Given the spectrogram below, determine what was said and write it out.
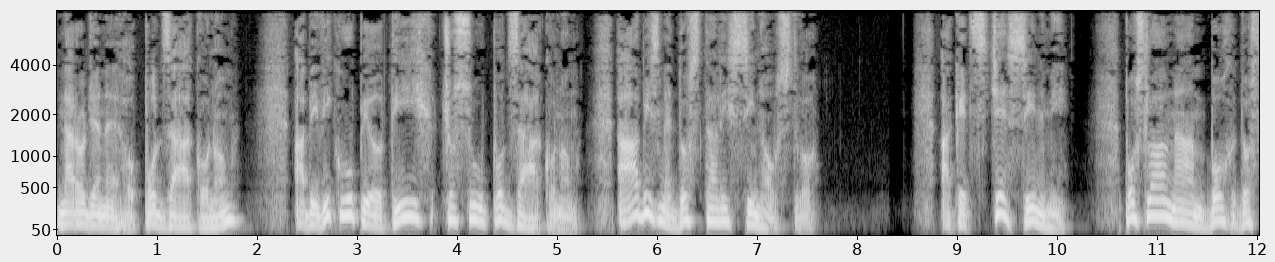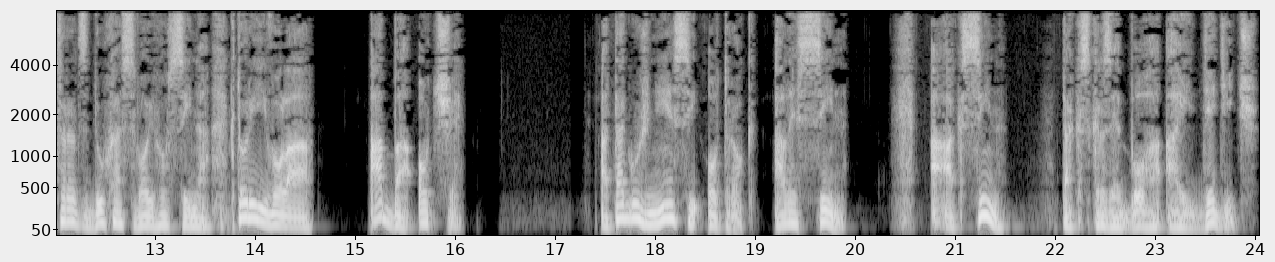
narodeného pod zákonom, aby vykúpil tých, čo sú pod zákonom, a aby sme dostali synovstvo. A keď ste synmi, Poslal nám Boh do srdc ducha svojho syna, ktorý volá Abba, oče. A tak už nie si otrok, ale syn. A ak syn, tak skrze Boha aj dedič.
